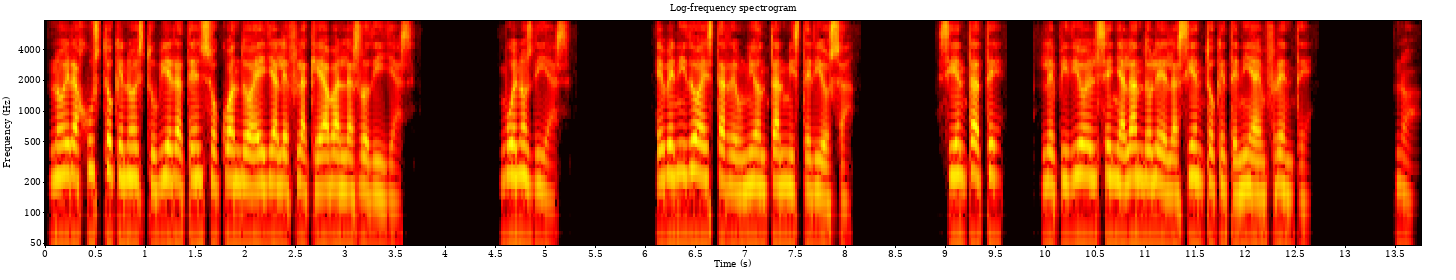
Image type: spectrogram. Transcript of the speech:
No era justo que no estuviera tenso cuando a ella le flaqueaban las rodillas. Buenos días. He venido a esta reunión tan misteriosa. Siéntate, le pidió él señalándole el asiento que tenía enfrente. No.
